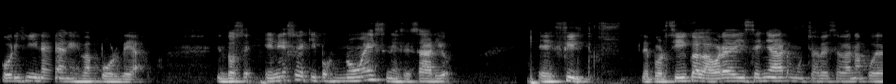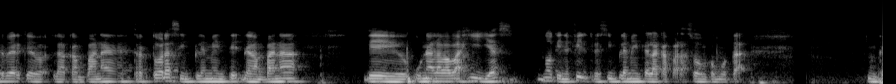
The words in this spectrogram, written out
originan es vapor de agua. Entonces, en esos equipos no es necesario eh, filtros. De por sí, a la hora de diseñar, muchas veces van a poder ver que la campana extractora simplemente, la campana de una lavavajillas no tiene filtro, es simplemente la caparazón como tal. ¿Ok?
